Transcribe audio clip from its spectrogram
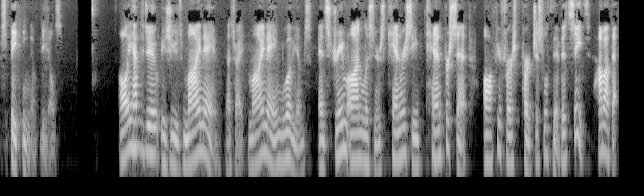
Speaking of deals, all you have to do is use my name. That's right, my name, Williams, and Stream On listeners can receive 10% off your first purchase with Vivid Seats. How about that?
